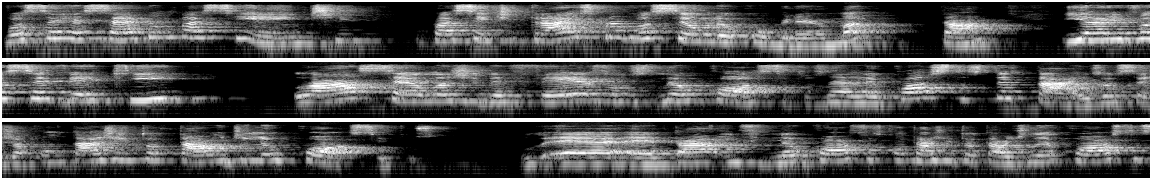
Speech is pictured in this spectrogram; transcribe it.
Você recebe um paciente, o paciente traz para você o leucograma, tá? E aí você vê que lá as células de defesa, os leucócitos, né? Leucócitos totais, ou seja, a contagem total de leucócitos. É, é, tá, enfim, leucócitos, contagem total de leucócitos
